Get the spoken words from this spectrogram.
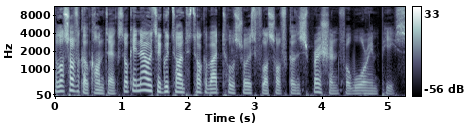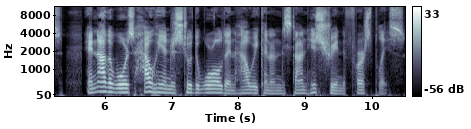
Philosophical context. Okay, now it's a good time to talk about Tolstoy's philosophical inspiration for War and Peace. In other words, how he understood the world and how we can understand history in the first place.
